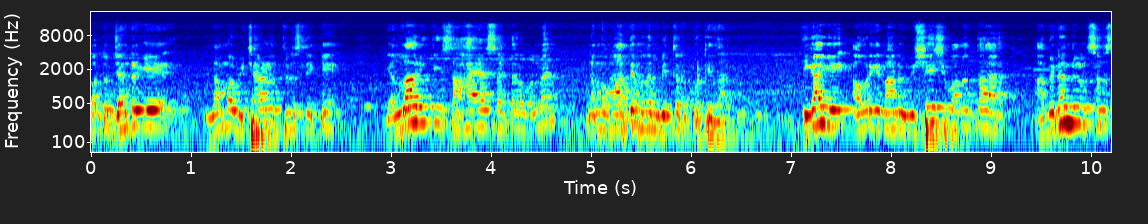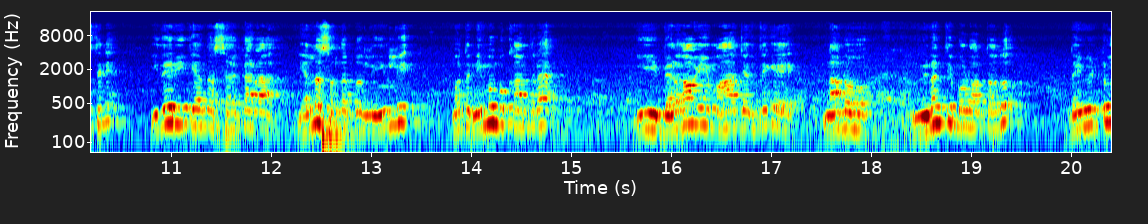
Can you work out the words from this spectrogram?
ಮತ್ತು ಜನರಿಗೆ ನಮ್ಮ ವಿಚಾರಣೆ ತಿಳಿಸ್ಲಿಕ್ಕೆ ಎಲ್ಲ ರೀತಿ ಸಹಾಯ ಸಹಕಾರವನ್ನು ನಮ್ಮ ಮಾಧ್ಯಮದ ಮಿತ್ರರು ಕೊಟ್ಟಿದ್ದಾರೆ ಹೀಗಾಗಿ ಅವರಿಗೆ ನಾನು ವಿಶೇಷವಾದಂಥ ಅಭಿನಂದನೆ ಸಲ್ಲಿಸ್ತೇನೆ. ಇದೇ ರೀತಿಯಾದ ಸಹಕಾರ ಎಲ್ಲ ಸಂದರ್ಭದಲ್ಲಿ ಇರಲಿ ಮತ್ತು ನಿಮ್ಮ ಮುಖಾಂತರ ಈ ಬೆಳಗಾವಿ ಮಹಾಜನತೆಗೆ ನಾನು ವಿನಂತಿ ಮಾಡುವಂಥದ್ದು. ದಯವಿಟ್ಟು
